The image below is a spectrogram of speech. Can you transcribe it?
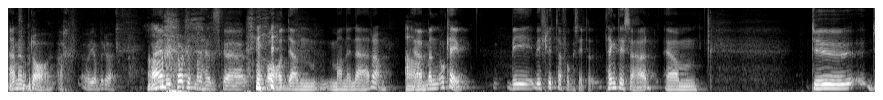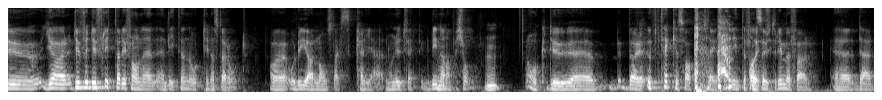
Nej men liksom? bra. Ach, vad jobbig du är. Ja. Nej, det är klart att man helst ska, ska vara den man är nära. Ja. Eh, Men okej, vi, vi flyttar fokus lite. Tänk dig så här. ehm, du, du, gör, du, du flyttar ifrån en, en liten ort till en större ort. Och, och du gör någon slags karriär, någon utveckling. Du blir en Mm. annan person. Mm. Och du eh, börjar upptäcka saker hos dig som det inte fanns Oj. utrymme för eh, där,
